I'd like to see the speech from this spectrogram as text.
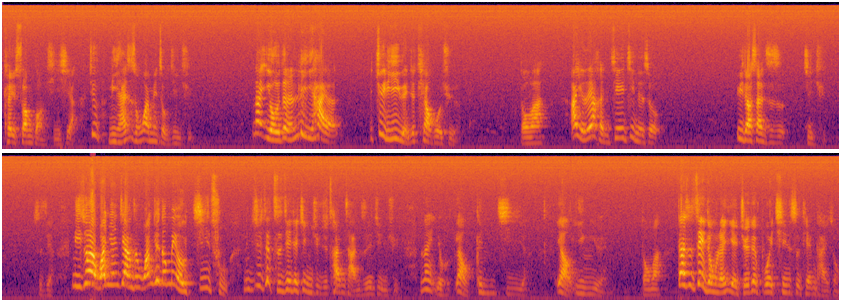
可以双广齐下，就你还是从外面走进去。那有的人厉害了，距离一远就跳过去了，懂吗？啊，有的要很接近的时候，遇到善知识进去，是这样。你说要完全这样子，完全都没有基础，你就这直接就进去就参禅，直接进去，那有要根基啊，要因缘，懂吗？但是这种人也绝对不会轻视天台宗，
